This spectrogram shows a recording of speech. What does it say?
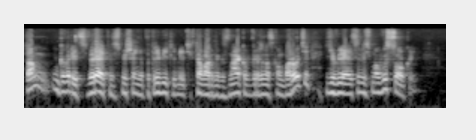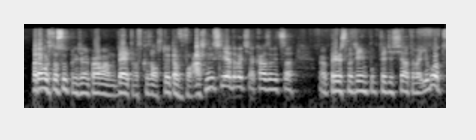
там говорится, вероятность смешения потребителями этих товарных знаков в гражданском обороте является весьма высокой. Потому что суд по интеллектуальным правам до этого сказал, что это важно исследовать, оказывается, э, при рассмотрении пункта 10. И вот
